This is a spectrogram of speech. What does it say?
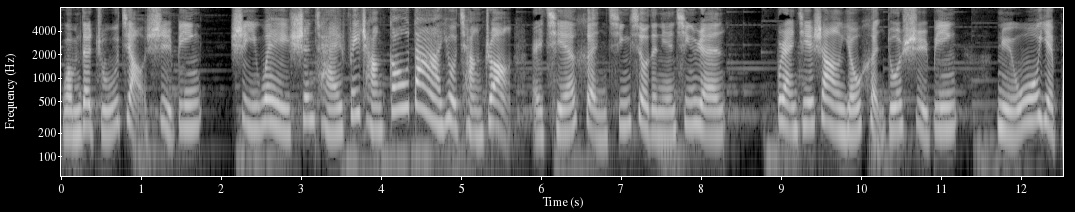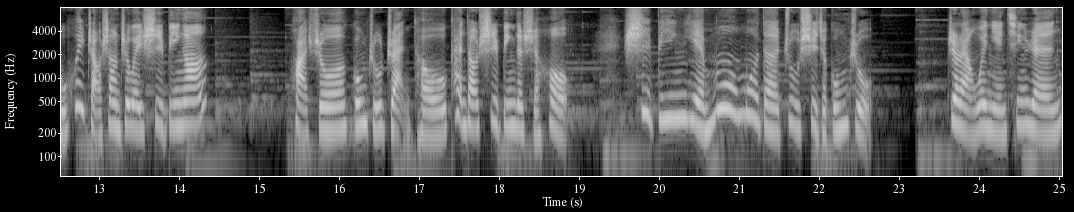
我们的主角士兵是一位身材非常高大又强壮，而且很清秀的年轻人。不然街上有很多士兵，女巫也不会找上这位士兵啊。话说，公主转头看到士兵的时候，士兵也默默的注视着公主。这两位年轻人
